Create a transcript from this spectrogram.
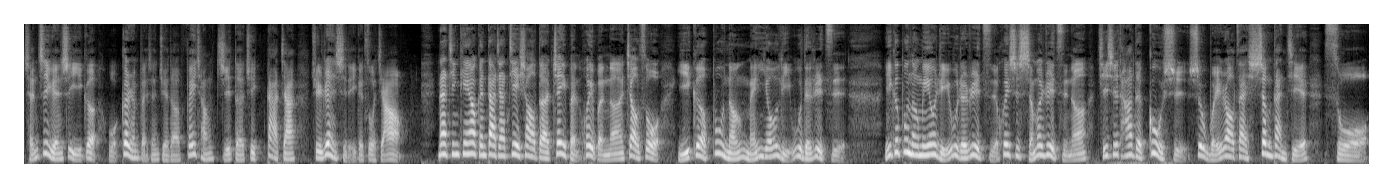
陈志源是一个我个人本身觉得非常值得去大家去认识的一个作家哦。那今天要跟大家介绍的这本绘本呢，叫做《一个不能没有礼物的日子》。一个不能没有礼物的日子会是什么日子呢？其实它的故事是围绕在圣诞节所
